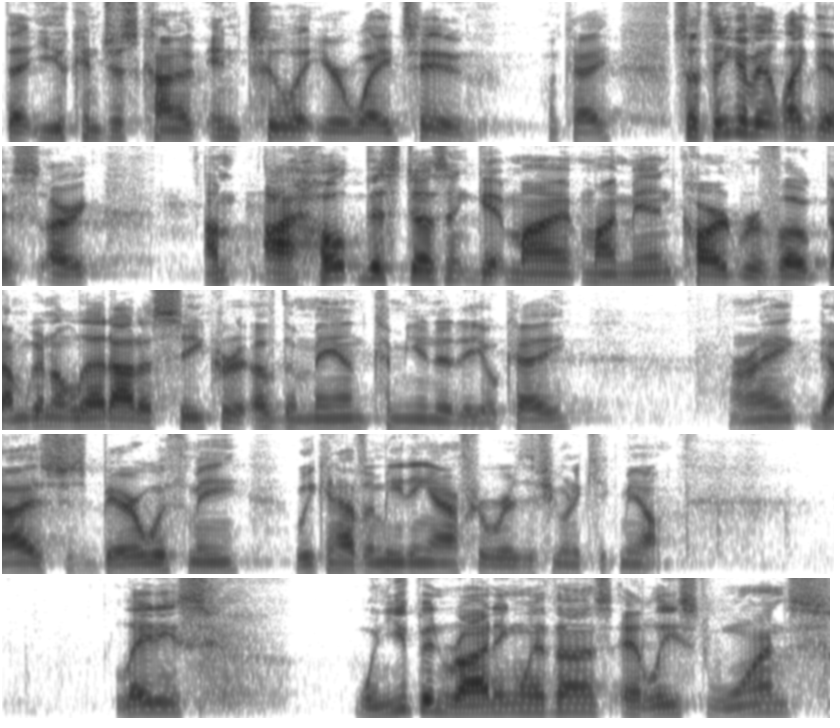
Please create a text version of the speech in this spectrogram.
that you can just kind of intuit your way to. Okay? So think of it like this. All right, I'm, i hope this doesn't get my, my man card revoked. I'm going to let out a secret of the man community, okay? All right, guys, just bear with me. We can have a meeting afterwards if you want to kick me out. Ladies, when you've been riding with us at least once,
